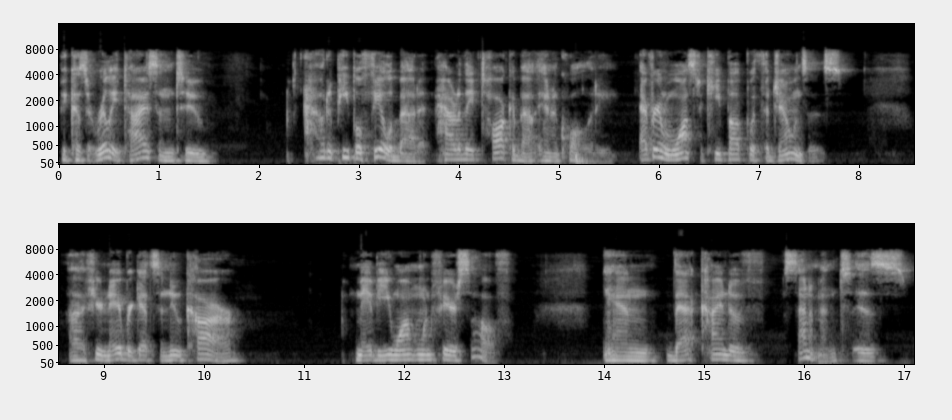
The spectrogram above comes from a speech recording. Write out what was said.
because it really ties into how do people feel about it? How do they talk about inequality? Everyone wants to keep up with the Joneses. Uh, if your neighbor gets a new car, maybe you want one for yourself. And that kind of sentiment is,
